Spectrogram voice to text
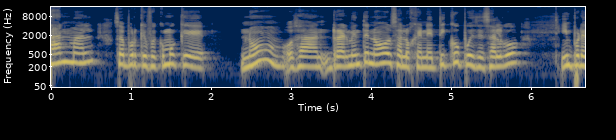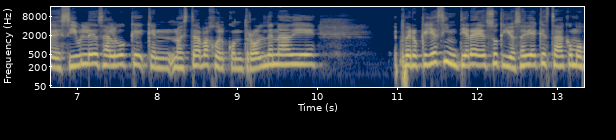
tan mal, o sea, porque fue como que, no, o sea, realmente no, o sea, lo genético pues es algo impredecible, es algo que, que no está bajo el control de nadie. pero que ella sintiera eso, que yo sabía que estaba como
